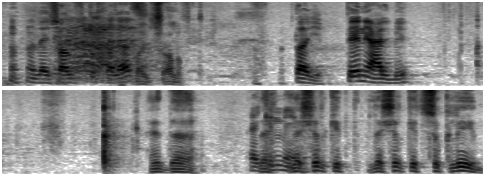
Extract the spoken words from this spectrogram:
لا شلفته خلاص. الله يشلفت طيب تاني علبة. هذا هي كمية لشركة لشركة سكلين.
